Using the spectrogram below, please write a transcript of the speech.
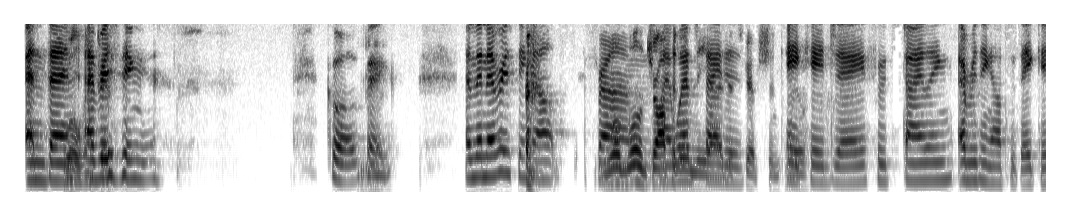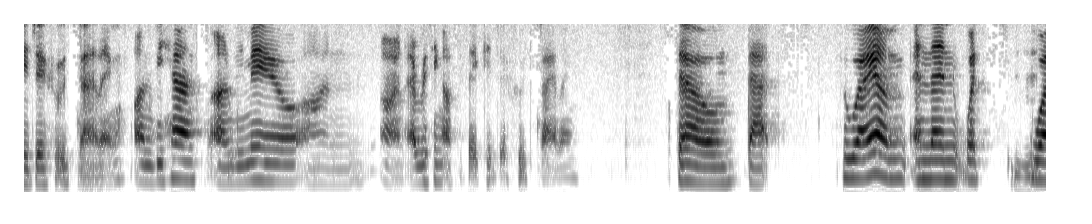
And then We'll link it. everything. cool, thanks. And then everything else from We'll- we'll drop my it in the, uh, website is description, too. AKJ Food Styling. Everything else is AKJ Food Styling on Behance, on Vimeo, on on everything else is AKJ food styling. So that's who I am. And then what's Mhm, what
